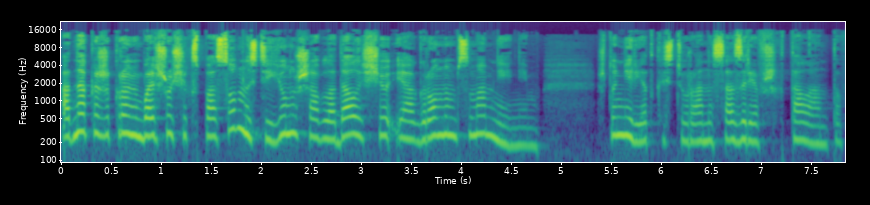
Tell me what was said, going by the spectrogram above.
Однако же, кроме большущих способностей, юноша обладал еще и огромным самомнением, что не редкость у рано созревших талантов.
